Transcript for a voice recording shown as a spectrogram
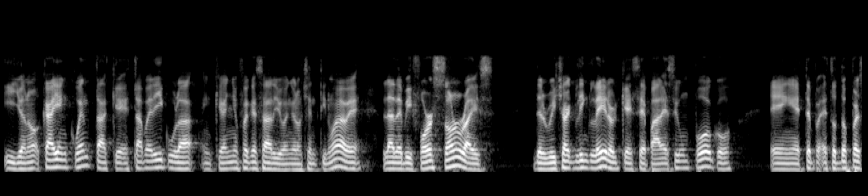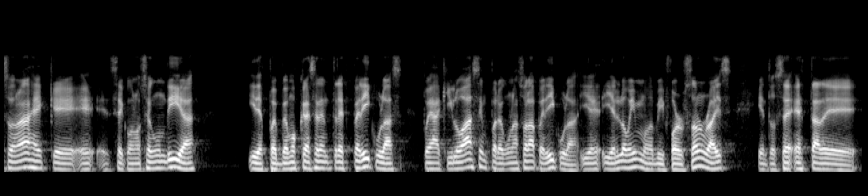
Y yo no caí en cuenta que esta película, ¿en qué año fue que salió? En el 89, la de Before Sunrise, de Richard Linklater, que se parece un poco en este, estos dos personajes que eh, eh, se conocen un día y después vemos crecer en tres películas. Pues aquí lo hacen, pero en una sola película. Y es, lo mismo, Before Sunrise. Y entonces esta de,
